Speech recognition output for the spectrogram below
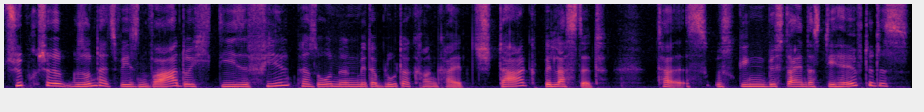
zyprische Gesundheitswesen war durch diese vielen Personen mit der Bluterkrankheit stark belastet. Es, es ging bis dahin, dass die Hälfte des,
